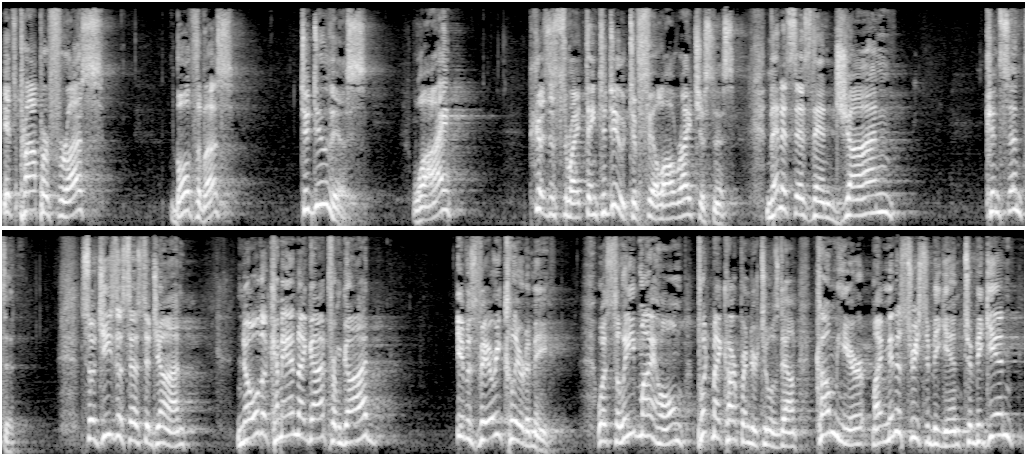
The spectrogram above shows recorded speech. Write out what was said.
It's proper for us, both of us, to do this. Why? because it's the right thing to do to fill all righteousness. And then it says, then John consented. So Jesus says to John, Know the command I got from God, it was very clear to me. Was to leave my home, put my carpenter tools down, come here, my ministries to begin. To begin,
